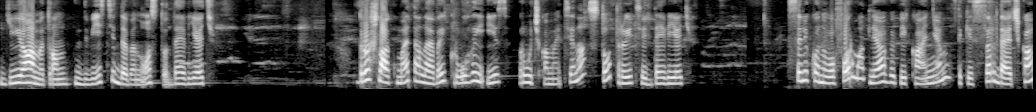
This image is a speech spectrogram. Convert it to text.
діаметром 299. Дрошлак металевий круглий із ручками. Ціна 139. Силіконова форма для випікання. Такі сердечка,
